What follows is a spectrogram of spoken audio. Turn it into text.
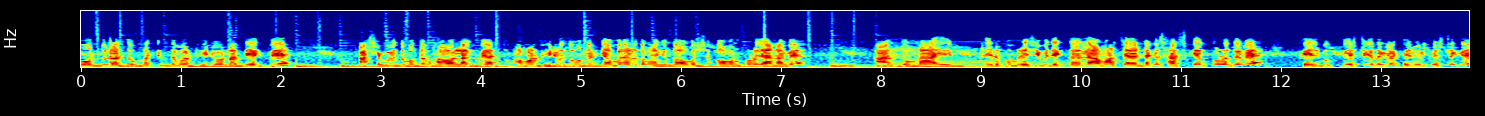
বন্ধুরা, তোমরা কিন্তু আমার ভিডিওটা দেখবে। আশা করি তোমাদের ভালো লাগবে। আর আমার ভিডিও তোমাদের কেমন লাগবে তোমরা কিন্তু অবশ্যই কমেন্ট করে জানাবে। আর তোমরা এরকম রেসিপি দেখতে হলে আমার চ্যানেলটাকে সাবস্ক্রাইব করে দেবে। ফেসবুক পেজ থেকে দেখলে ফেসবুক পেজটাকে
